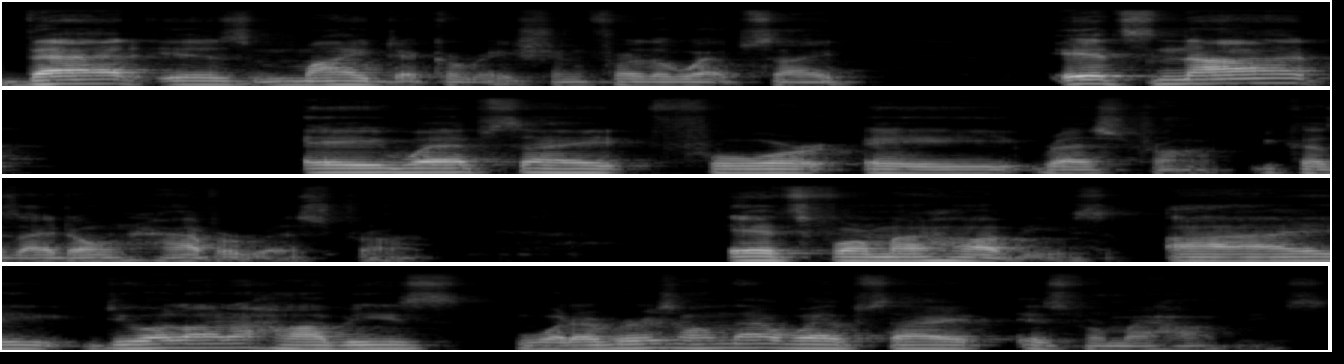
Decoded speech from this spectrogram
That is my decoration for the website. It's not a website for a restaurant because i don't have a restaurant. It's for my hobbies. I do a lot of hobbies. Whatever is on that website is for my hobbies.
